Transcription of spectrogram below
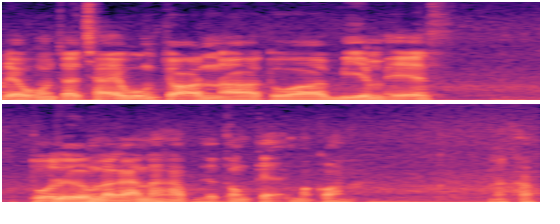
เดี๋ยวผมจะใช้วงจรตัว BMS ตัวเดิมแล้วกันนะครับ เดี๋ยวต้องแกะมาก่อนนะครับ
